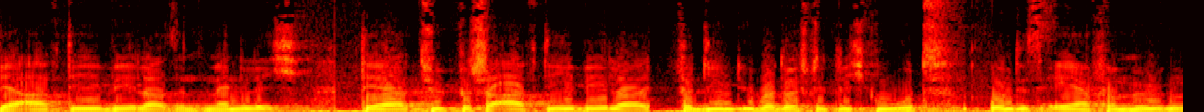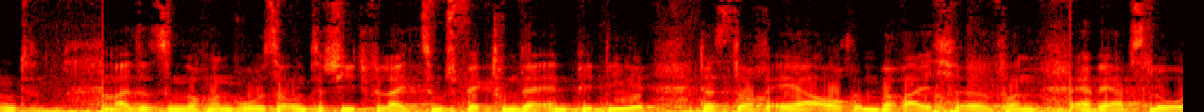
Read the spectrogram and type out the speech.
der AfD-Wähler sind männlich. Der typische AfD-Wähler verdient überdurchschnittlich gut und ist eher vermögend. Also es ist nochmal ein großer Unterschied vielleicht zum Spektrum der NPD, das doch eher auch im Bereich äh, von Erwerbslosen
